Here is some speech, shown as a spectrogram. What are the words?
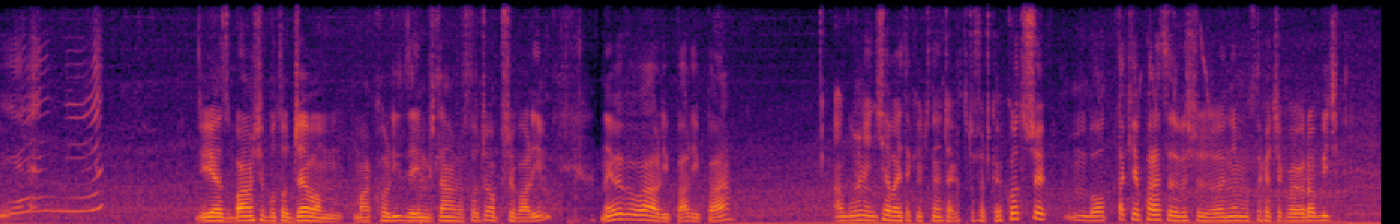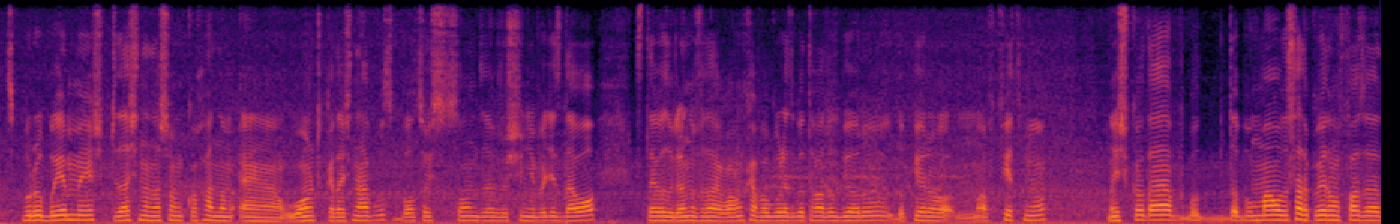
nie, nie. Jest, bałem się, bo to drzewo ma kolizję i myślałem, że w to drzewo przywali. No i by była lipa, lipa. Ogólnie dzisiaj będzie taki odcinek troszeczkę krótszy, bo takie prace wyszły, że nie mam co takiego ciekawego robić. Spróbujemy jeszcze dać na naszą kochaną e, łączkę dać nawóz, bo coś sądzę, że się nie będzie zdało. Z tego względu, że ta łąka w ogóle jest gotowa do zbioru dopiero no, w kwietniu. No i szkoda, bo, bo, bo mało zostało jedną fazę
